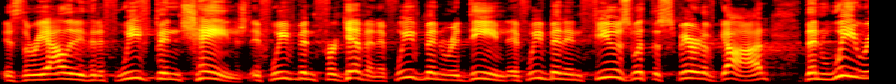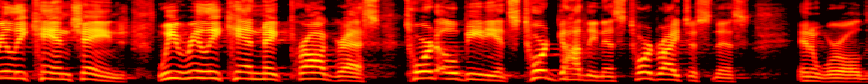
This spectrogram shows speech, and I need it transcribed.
is the reality that if we've been changed, if we've been forgiven, if we've been redeemed, if we've been infused with the Spirit of God, then we really can change. We really can make progress toward obedience, toward godliness, toward righteousness in a world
